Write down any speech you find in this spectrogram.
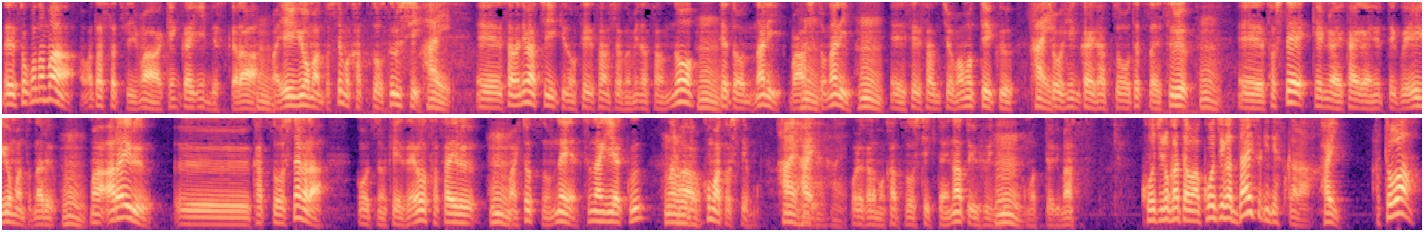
で、そこのまあ、私たち、まあ、県会議員ですから、うん、まあ、営業マンとしても活動するし、はい、えー、さらには地域の生産者の皆さんの手となり、うん、足となり、うん、えー、生産地を守っていく、はい、商品開発をお手伝いする、うん、えー、そして県外、海外に売っていく営業マンとなる、うん、まあ、あらゆる、活動をしながら、高知の経済を支える、まあ、一つのね、つなぎ役、まあ、コマとしても、はい、はい、はい、これからも活動していきたいなというふうに思っております。高知の方は高知が大好きですから、はい。あとは、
